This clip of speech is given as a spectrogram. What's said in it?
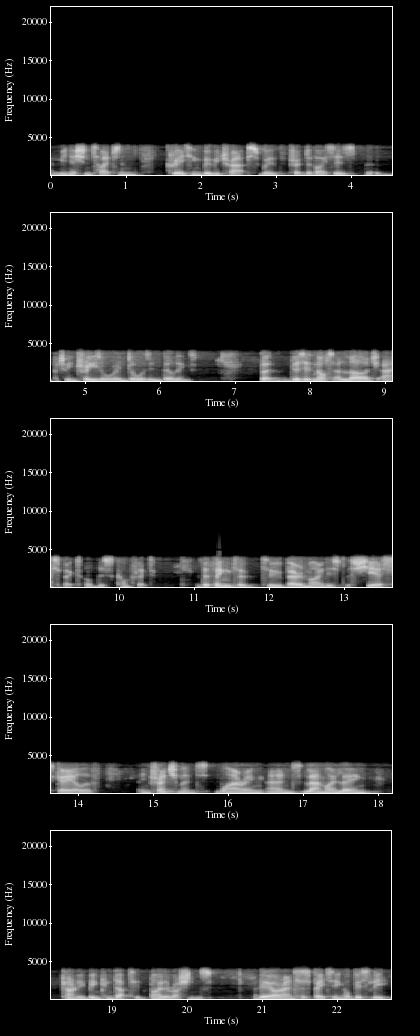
munition types and creating booby traps with trip devices between trees or indoors in buildings. But this is not a large aspect of this conflict. The thing to, to bear in mind is the sheer scale of entrenchment, wiring, and landmine laying currently being conducted by the Russians. They are anticipating, obviously,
